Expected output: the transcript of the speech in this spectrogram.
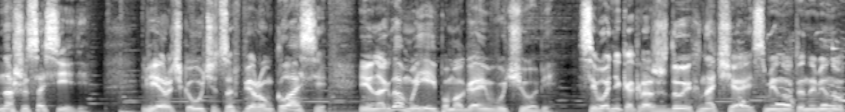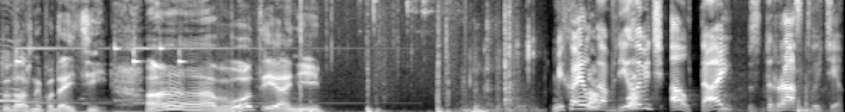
Наши соседи. Верочка учится в первом классе И иногда мы ей помогаем в учебе Сегодня как раз жду их на чай С минуты на минуту должны подойти. А, вот и они. Михаил Гаврилович, Алтай, здравствуйте.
